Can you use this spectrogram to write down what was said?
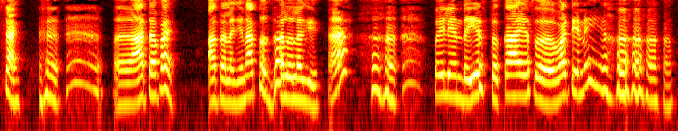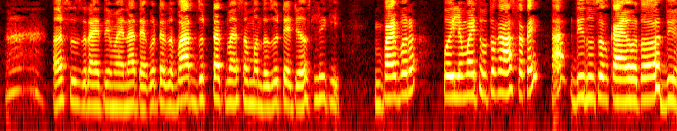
सांग. आता पाय. आता लागे आताच झालं लागे. हा? पहिल्यांदा येस तर काय असं वाटे नाही? असंच राहते माय नात्या कुठ्याचं बात जुटतात माय संबंध जुटायचे असले की. बाय बरं पहिले माहीत होतं का असं काही? हा? दिनूच काय होतं? दि-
